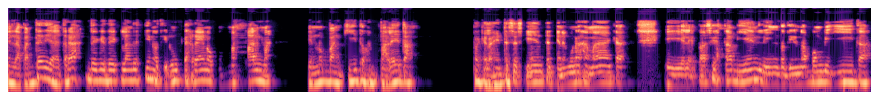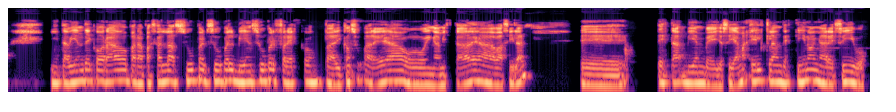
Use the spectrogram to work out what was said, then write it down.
en la parte de atrás de, clandestino tiene un terreno con unas palmas, tiene unos banquitos en paletas para que la gente se siente, tienen unas hamacas y el espacio está bien lindo, tiene unas bombillitas y está bien decorado para pasarla súper, súper bien, súper fresco, para ir con su pareja o en amistades a vacilar. Eh, está bien bello. Se llama El Clandestino en Arecibo,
